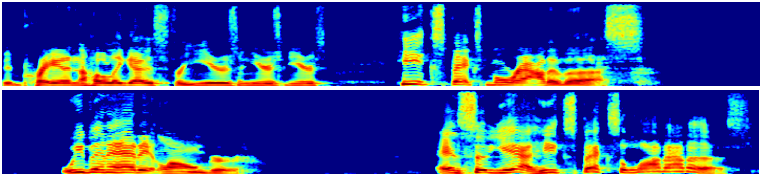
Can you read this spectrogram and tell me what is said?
been praying in the Holy Ghost for years and years and years. He expects more out of us. We've been at it longer. And so, yeah, he expects a lot out of us.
